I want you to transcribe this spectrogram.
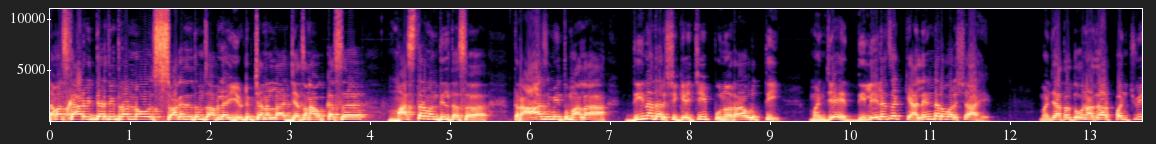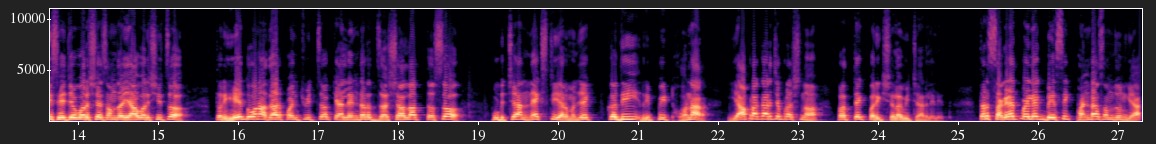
नमस्कार विद्यार्थी मित्रांनो स्वागत आहे तुमचं आपल्या यूट्यूब चॅनलला ज्याचं नाव कसं? मास्तर म्हणतील तसं. तर आज मी तुम्हाला दिनदर्शिकेची पुनरावृत्ती म्हणजे दिलेलं जे कॅलेंडर वर्ष आहे. म्हणजे आता दोन हजार पंचवीस हे जे वर्ष आहे समजा या वर्षीचं तर हे दोन हजार पंचवीसचं कॅलेंडर जशाला तसं पुढच्या नेक्स्ट इयर म्हणजे कधी रिपीट होणार या प्रकारचे प्रश्न प्रत्येक परीक्षेला विचारलेले आहेत. तर सगळ्यात पहिले एक बेसिक फंडा समजून घ्या.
